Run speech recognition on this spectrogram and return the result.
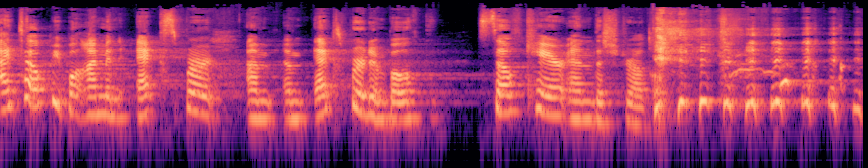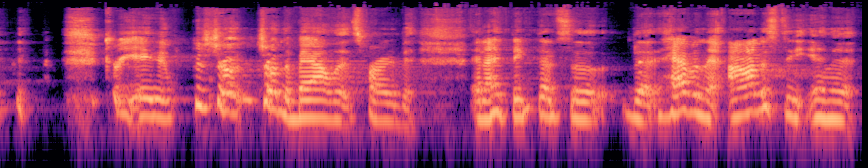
I tell people I'm an expert. I'm, I'm expert in both self care and the struggle. Creative, showing the balance part of it, and I think that's a that having that honesty in it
